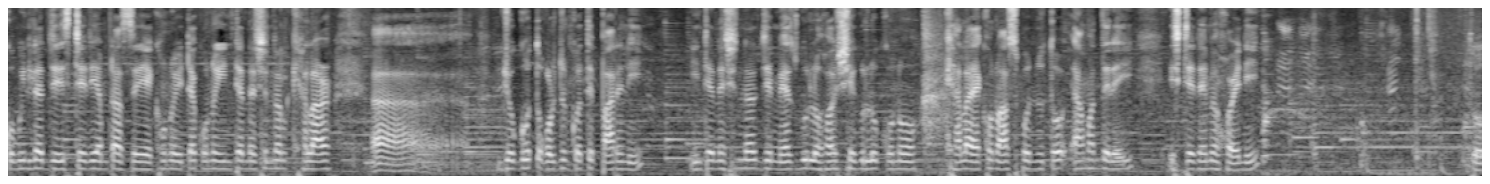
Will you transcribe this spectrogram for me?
কুমিল্লার যে স্টেডিয়ামটা আছে এখনও এটা কোনো ইন্টারন্যাশনাল খেলার যোগ্যতা অর্জন করতে পারেনি। ইন্টারন্যাশনাল যে ম্যাচগুলো হয়, সেগুলো কোনো খেলা এখনও আজ পর্যন্ত আমাদের এই স্টেডিয়ামে হয়নি। তো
